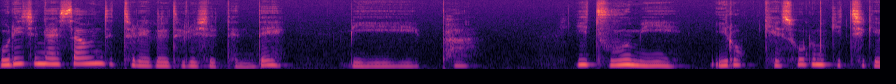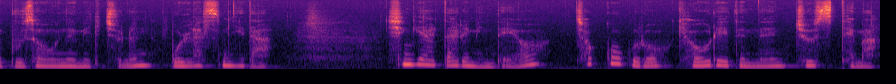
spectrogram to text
오리지널 사운드 트랙을 들으실 텐데 미, 파. 이두 음이 이렇게 소름 끼치게 무서운 음일 줄은 몰랐습니다. 신기할 따름인데요. 첫 곡으로 겨울에 듣는 조스 테마.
